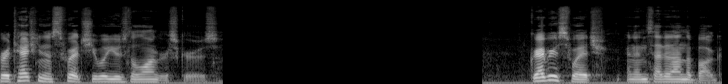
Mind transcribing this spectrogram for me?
For attaching the switch, you will use the longer screws. Grab your switch and then set it on the bug.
